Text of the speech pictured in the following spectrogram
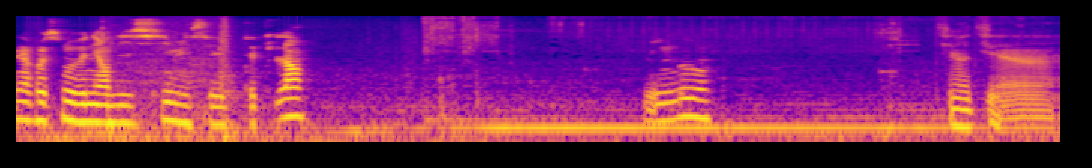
J'ai l'impression de venir d'ici mais c'est peut-être là. Bingo. Tiens, tiens.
